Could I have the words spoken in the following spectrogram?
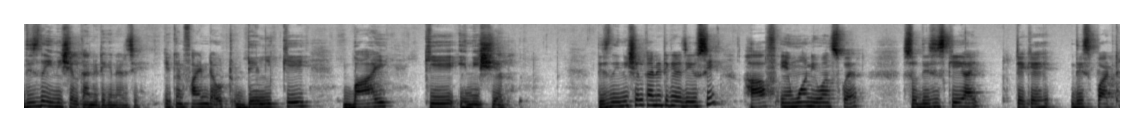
this is the initial kinetic energy. You can find out del k by k initial. This is the initial kinetic energy you see. Half m1 u1 square. So this is ki take a this part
